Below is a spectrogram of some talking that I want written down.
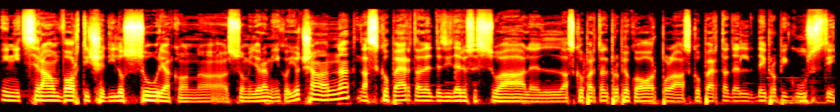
inizierà un vortice di lussuria con uh, il suo migliore amico Yo-chan, la scoperta del desiderio sessuale, la scoperta del proprio corpo, la scoperta del, dei propri gusti.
